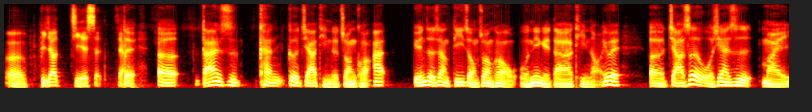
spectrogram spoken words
呃比较节省？这样对，呃，答案是看各家庭的状况啊。原则上，第一种状况我念给大家听哦，因为呃，假设我现在是买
